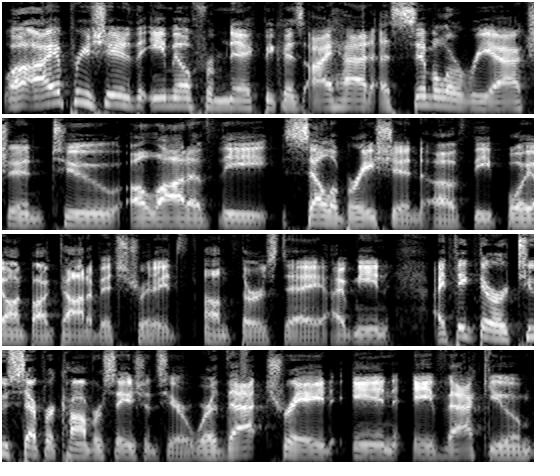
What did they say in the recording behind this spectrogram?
Well, I appreciated the email from Nick because I had a similar reaction to a lot of the celebration of the Bojan Bogdanovich trade on Thursday. I mean, I think there are two separate conversations here where that trade in a vacuum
